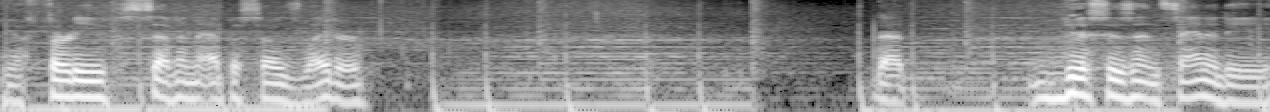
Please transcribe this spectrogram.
you know, 37 episodes later, that this is insanity.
